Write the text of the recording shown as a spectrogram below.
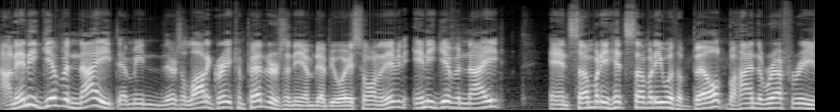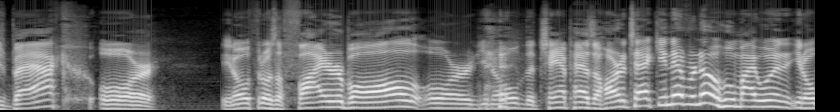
on any given night, I mean, there's a lot of great competitors in the MWA. So on any, any given night, and somebody hits somebody with a belt behind the referee's back, or you know, throws a fireball, or you know, the champ has a heart attack, you never know who might win. You know,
